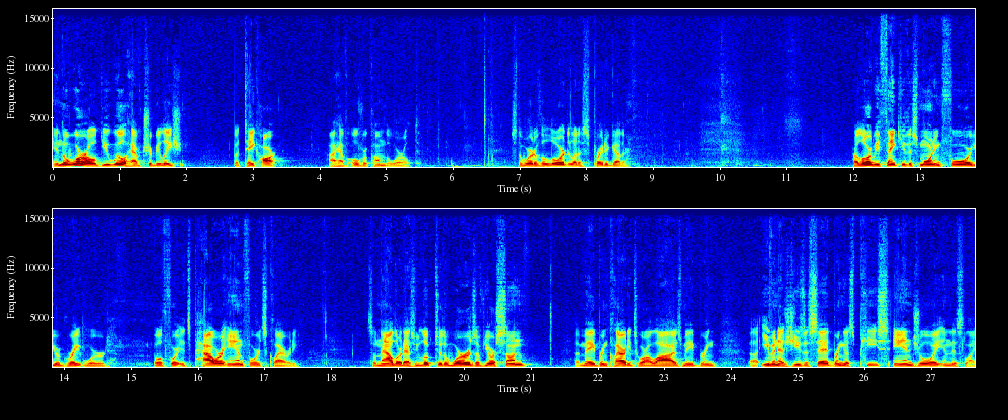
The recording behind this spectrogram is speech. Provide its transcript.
In the world you will have tribulation, but take heart. I have overcome the world. It's the word of the Lord. Let us pray together. Our Lord, we thank you this morning for your great word, both for its power and for its clarity. So now, Lord, as we look to the words of your Son, that may bring clarity to our lives, may bring, uh, even as Jesus said, bring us peace and joy in this life.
